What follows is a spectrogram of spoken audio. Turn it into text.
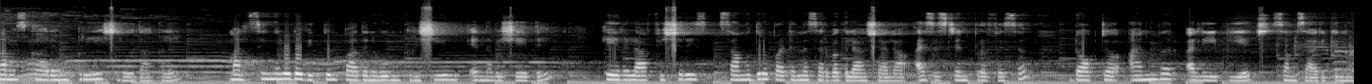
നമസ്കാരം പ്രിയ ശ്രോതാക്കളെ. മത്സ്യങ്ങളുടെ വിത്തുൽപാദനവും കൃഷിയും എന്ന വിഷയത്തിൽ കേരള ഫിഷറീസ് സമുദ്ര പഠന സർവകലാശാല assistant professor doctor Anwar Ali P H സംസാരിക്കുന്നു.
